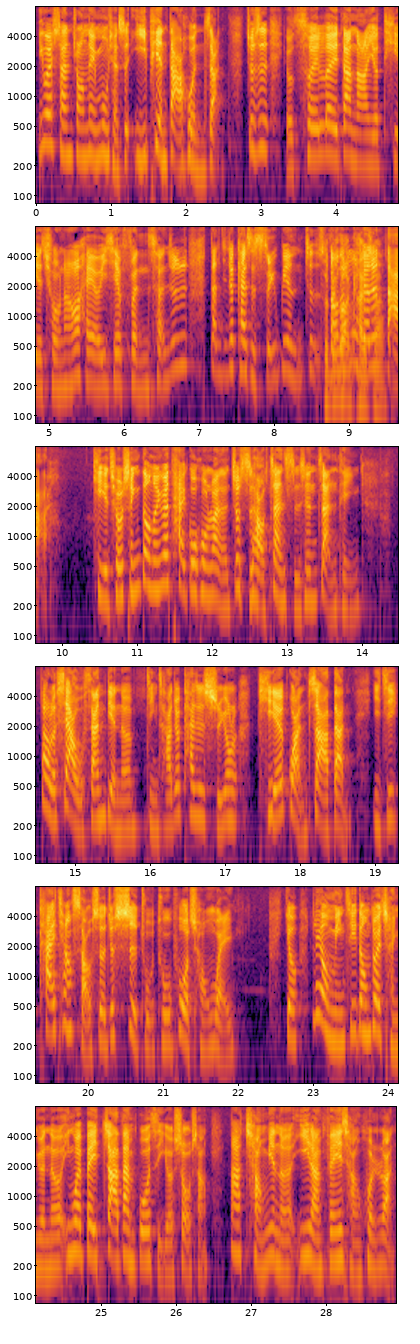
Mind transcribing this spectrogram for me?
因为山庄内目前是一片大混战，就是有催泪弹啊，有铁球，然后还有一些粉尘，就是大家就开始随便就是找到目标就打。铁球行动呢，因为太过混乱了，就只好暂时先暂停。到了下午三点呢，警察就开始使用了铁管炸弹以及开枪扫射，就试图突破重围。有六名机动队成员呢，因为被炸弹波及而受伤。那场面呢，依然非常混乱。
